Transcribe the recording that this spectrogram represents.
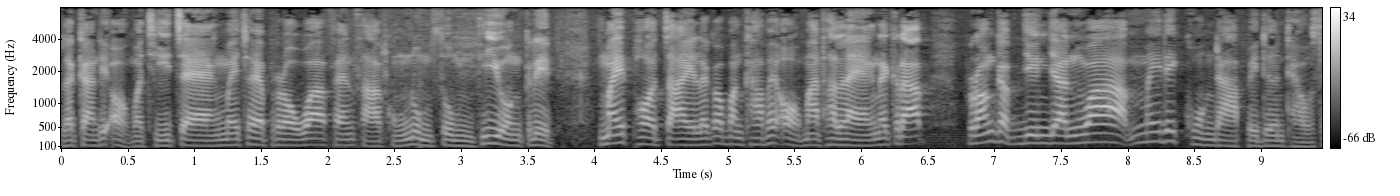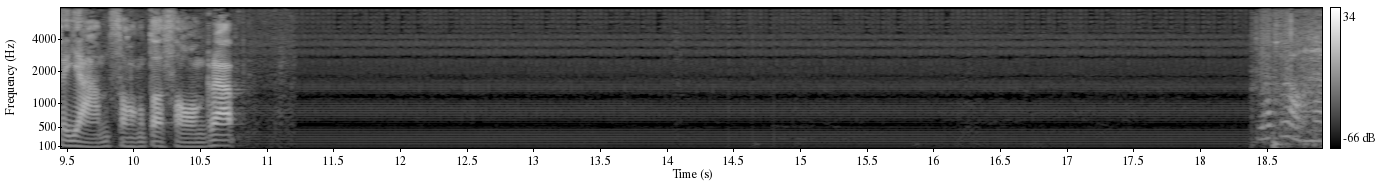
และการที่ออกมาชี้แจง ไม่ใช่เพราะว่าแฟนสาวของหนุ่มซุ่มที่อยู่อังกฤษ ไม่พอใจแล้วก็บังคับให้ออกมาแถลงนะครับ พร้อมกับยืนยันว่าไม่ได้ควงดาไปเดินแถวสยาม 2 ต่อ 2 ครับ แล้วข่าวมา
